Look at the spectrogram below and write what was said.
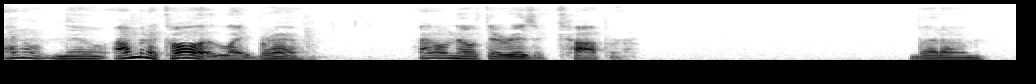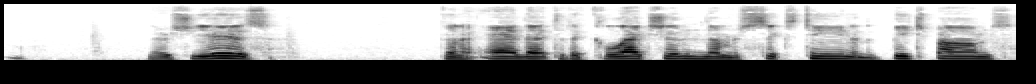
I don't know. I'm going to call it light brown. I don't know if there is a copper. But um, there she is. Going to add that to the collection, number 16 of the Beach Bombs.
